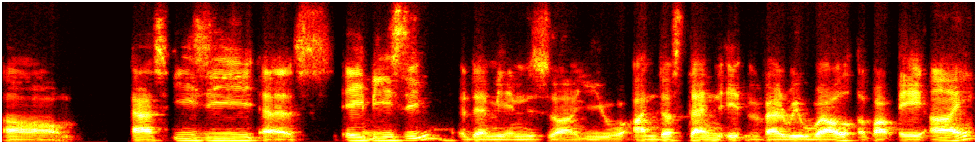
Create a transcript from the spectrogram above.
Um, as easy as ABC, that means uh, you understand it very well about AI.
